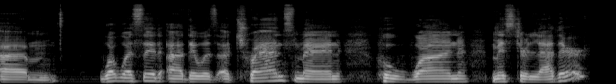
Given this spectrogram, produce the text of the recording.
Um, what was it? Uh, there was a trans man who won Mr. Leather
